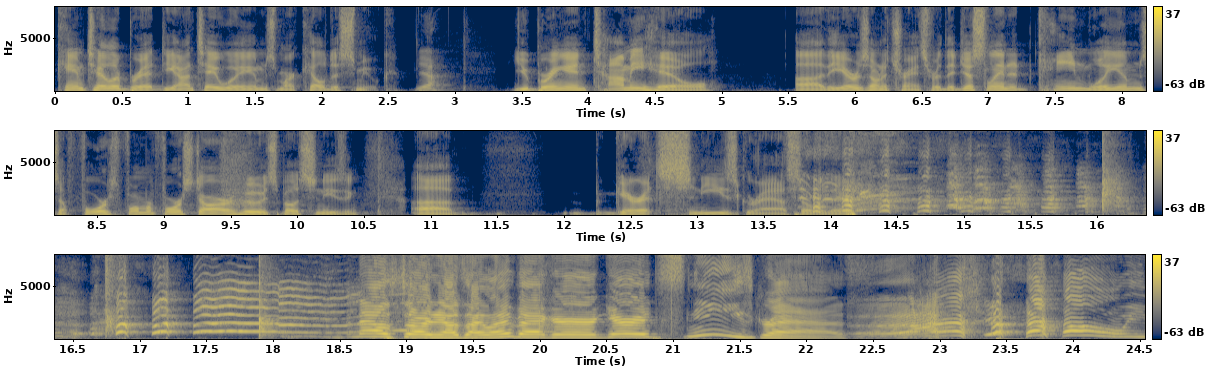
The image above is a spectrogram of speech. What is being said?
Cam Taylor Britt, Deontay Williams, Marquel Dismuke. yeah. You bring in Tommi Hill, uh, the Arizona transfer. They just landed Kaine Williams, a four, former four star who is both sneezing. Uh, Garrett sneeze grass over there. Now starting outside linebacker, Garrett Sneezegrass. oh, he,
